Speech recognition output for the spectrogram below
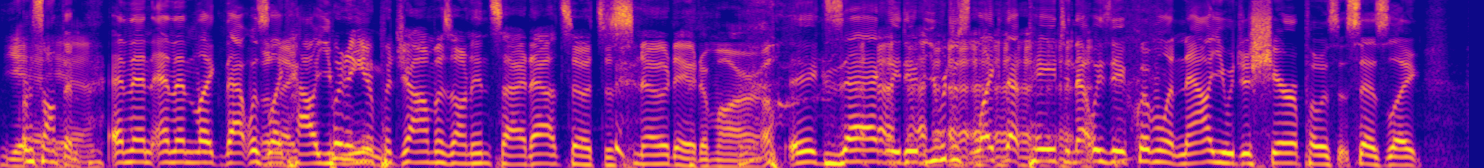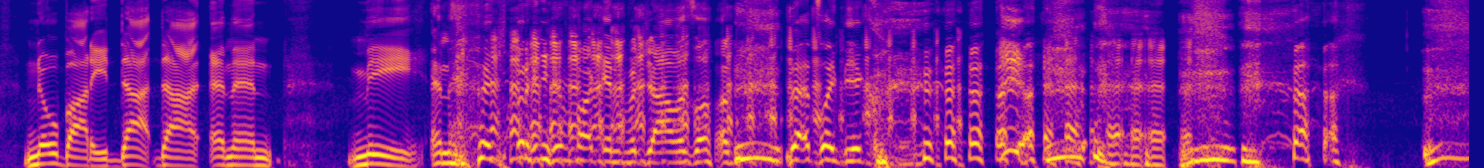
Yeah, or something, yeah. and then and then like that was Or, like, how you putting your meme- pajamas on inside out so it's a snow day tomorrow. Exactly, dude. You would just like that page, and that was the equivalent. Now you would just share a post that says like nobody dot dot, and then me, and then like, putting your fucking pajamas on. That's like the equivalent.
